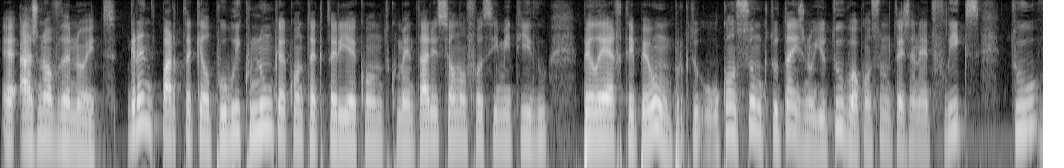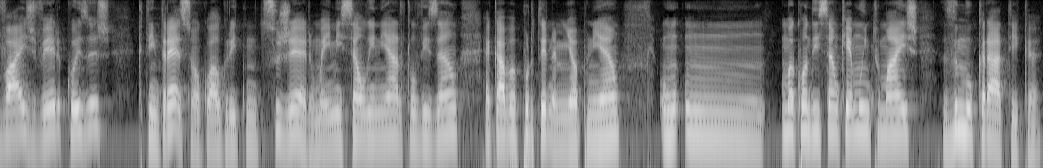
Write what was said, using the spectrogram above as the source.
eh, às 9 da noite. Grande parte daquele público nunca contactaria com um documentário se ele não fosse emitido pela RTP1, porque tu, o consumo que tu tens no YouTube ou o consumo que tens na Netflix, tu vais ver coisas que te interessam ou que o algoritmo te sugere. Uma emissão linear de televisão acaba por ter, na minha opinião, um, um, uma condição que é muito mais democrática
